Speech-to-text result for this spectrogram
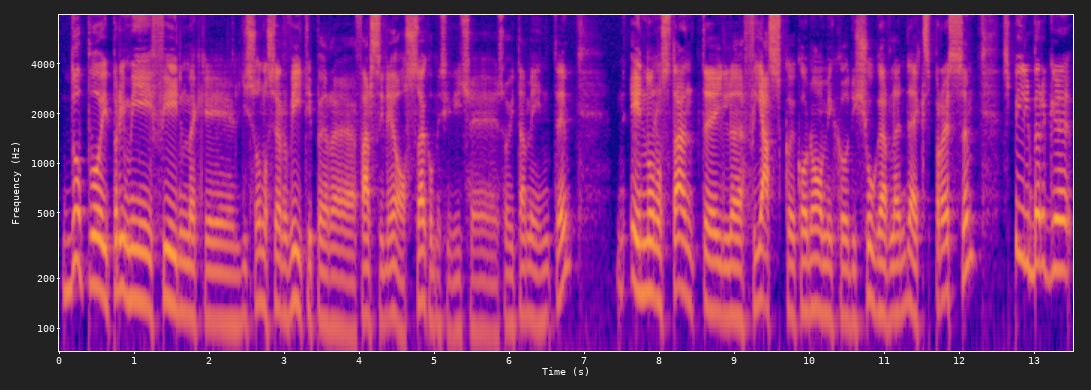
Dopo i primi film che gli sono serviti per eh, farsi le ossa, come si dice solitamente, e nonostante il fiasco economico di Sugarland Express, Spielberg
